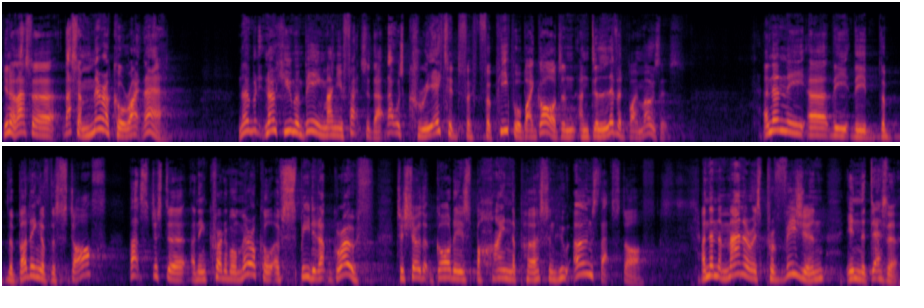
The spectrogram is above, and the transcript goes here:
you know, that's a, that's a miracle right there. Nobody, no human being manufactured that. That was created for, for people by God and, and delivered by Moses. And then the, uh, the, the, the, the, budding of the staff, that's just a, an incredible miracle of speeded up growth to show that God is behind the person who owns that staff. And then the manna is provision in the desert.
